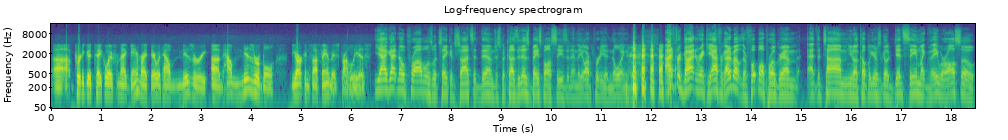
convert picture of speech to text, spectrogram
uh, a pretty good takeaway from that game right there with how misery, uh, how miserable the Arkansas fan base probably is. Yeah, I got no problems with taking shots at them just because it is baseball season and they are pretty annoying. I'd forgotten, Ricky. I forgot about their football program at the time. You know, a couple years ago, did seem like they were also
